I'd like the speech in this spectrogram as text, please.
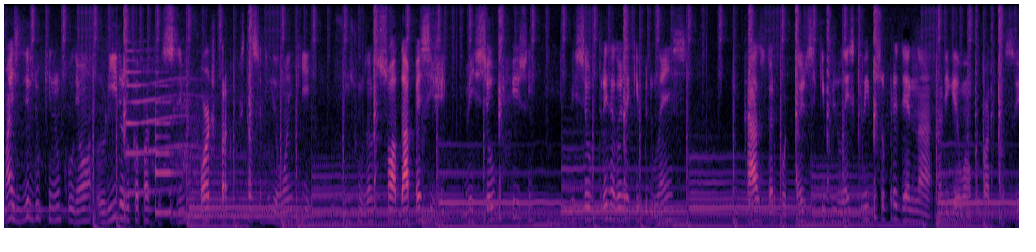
mais líder do que nunca o Lyon, líder do campeonato francês, forte para conquistar essa Liga 1 que nos últimos anos só dá PSG. Venceu difícil, hein? Venceu 3 a 2 a equipe do Lens. Em casa, vitória importante. Essa equipe do Lens que vem surpreendendo na, na Liga 1, campeonato francês.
